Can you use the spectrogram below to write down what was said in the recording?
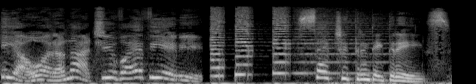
E a hora na Ativa FM. 733.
